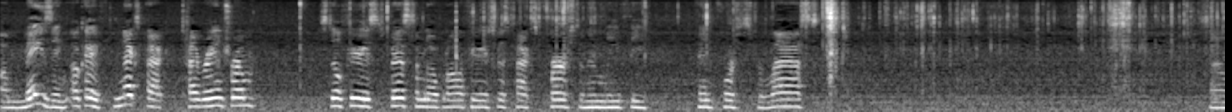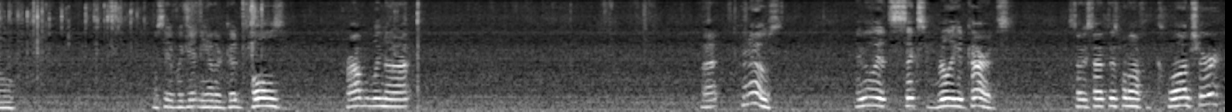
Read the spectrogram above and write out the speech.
amazing. Okay, next pack, Tyrantrum. Still Furious Fist. I'm going to open all the Furious Fist packs first and then leave the Thin Forces for last. So, we'll see if we get any other good pulls. Probably not. But, who knows? Maybe we'll get six really good cards. So we start this one off with Clauncher,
